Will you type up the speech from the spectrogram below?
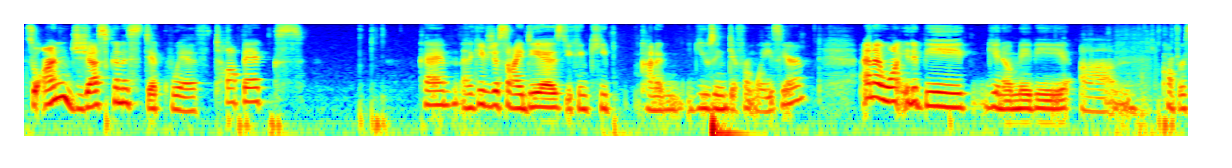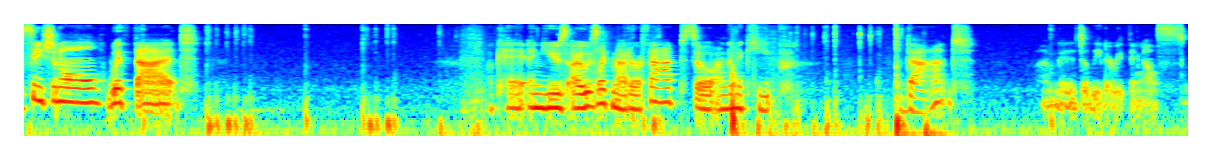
So I'm just going to stick with topics Okay, and it gives you some ideas. You can keep kind of using different ways here. And I want you to be, you know, maybe um, conversational with that. Okay, and use, I always like matter of fact, so I'm going to keep that. I'm going to delete everything else.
